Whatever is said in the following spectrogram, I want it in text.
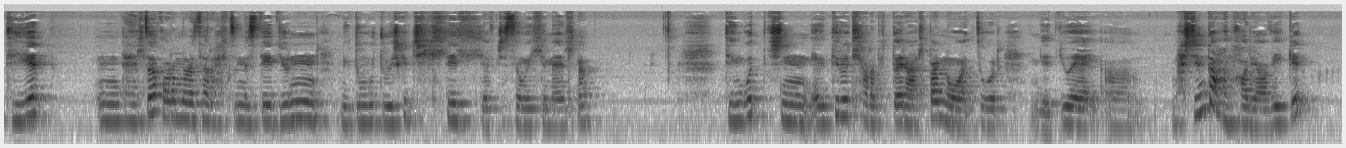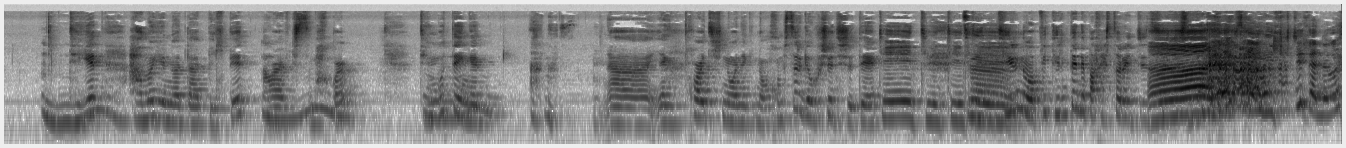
Тэгээд танилцаа 3 сар болсон байсан. Тэгээд ер нь нэг дөнгөж үерхэж эхлээл явжсэн үйл юм байна л да. Тэнгүүд чинь яг тэр үед болохоор бит хоёр албаар нөгөө зүгээр ингээд юу яа машинда хонохоор явъя гэд. Тэгээд хамаг юмудаа бэлдээд аваа явчихсан байхгүй. Тэнгүүдээ ингээд аа яг тухайд чинь нөгөө нэг ухамсар гэ хөшөөд шүү дээ. Тий, тий, тий. Тэр нөгөө би тэрнтэй нэг бах стори хийж байсан. Аа, сайн хэлчихлээ нөгөө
